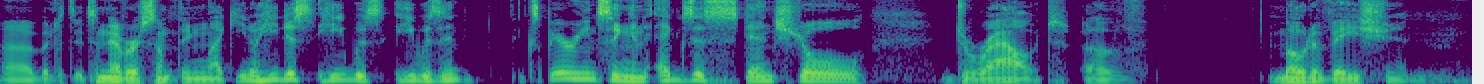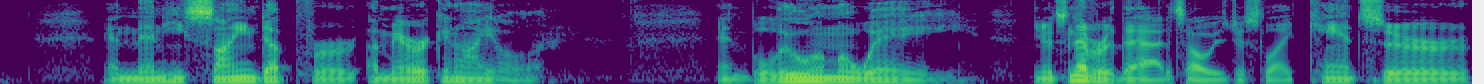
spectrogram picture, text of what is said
uh, but it's, it's never something like you know he just he was he was in, experiencing an existential drought of motivation. And then he signed up for American Idol and blew him away. You know, it's never that. It's always just like cancer,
